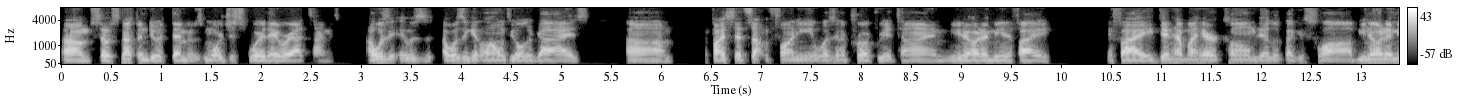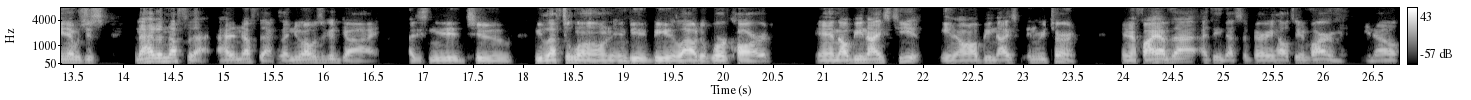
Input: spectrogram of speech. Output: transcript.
Um, so it's nothing to do with them. It was more just where they were at times. I wasn't. It was. I wasn't getting along with the older guys. Um, if I said something funny, it wasn't appropriate time. You know what I mean? If I if I didn't have my hair combed, I looked like a slob. You know what I mean? It was just, and I had enough of that. I had enough of that because I knew I was a good guy. I just needed to be left alone and be, be allowed to work hard and I'll be nice to you. You know, I'll be nice in return. And if I have that, I think that's a very healthy environment, you know.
